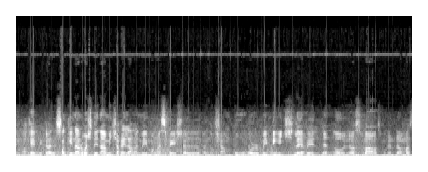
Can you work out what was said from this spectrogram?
din. Ah, chemicals. Pag kinarwash din namin siya, kailangan may mga special ano shampoo or may pH level. That, oh, mas, ma- mas maganda, mas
